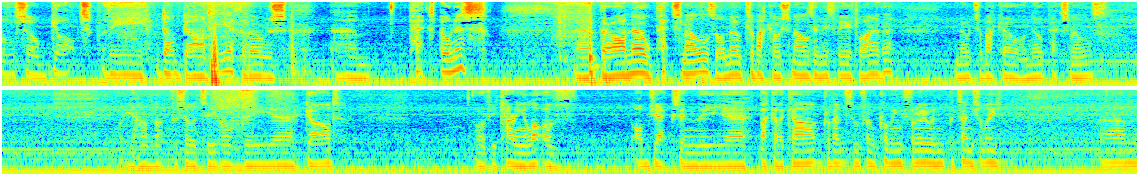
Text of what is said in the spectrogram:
also got the dog guard here for those um, pet owners. Uh, there are no pet smells or no tobacco smells in this vehicle either. No tobacco or no pet smells that facility of the uh, guard or if you're carrying a lot of objects in the uh, back of the car prevents them from coming through and potentially um,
